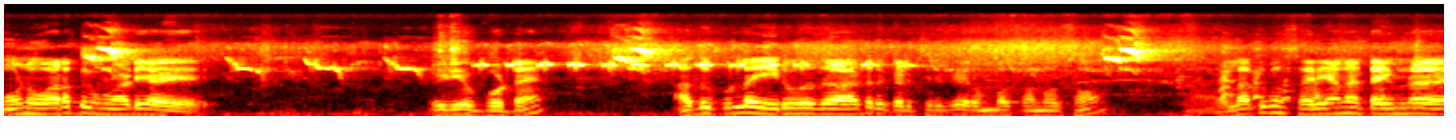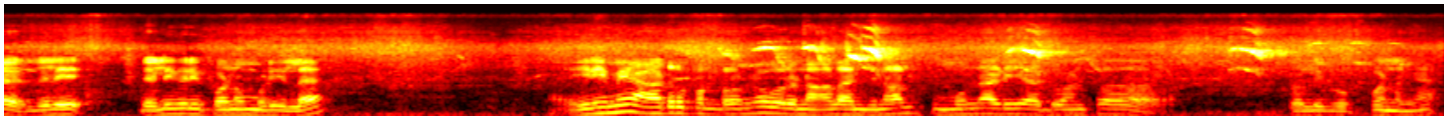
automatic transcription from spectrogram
மூணு வாரத்துக்கு முன்னாடி வீடியோ போட்டேன். அதுக்குள்ளே இருபது ஆர்டர் கிடச்சிருக்கு. ரொம்ப சந்தோஷம். எல்லாத்துக்கும் சரியான டைமில் டெலி டெலிவரி பண்ண முடியல. இனிமேல் ஆர்டர் பண்ணுறவங்க ஒரு நாலஞ்சு நாளுக்கு முன்னாடியே அட்வான்ஸாக சொல்லி புக் பண்ணுங்கள்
